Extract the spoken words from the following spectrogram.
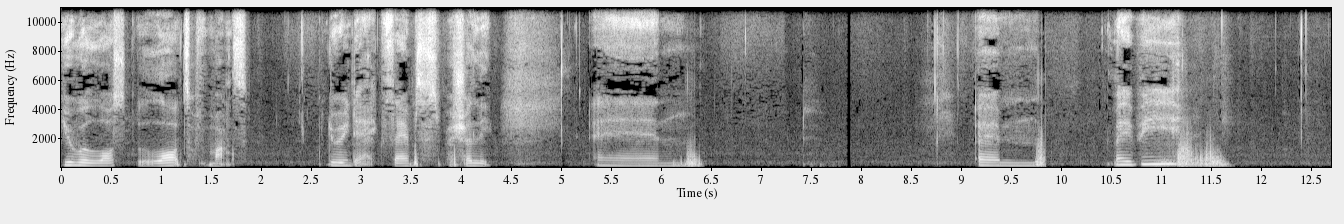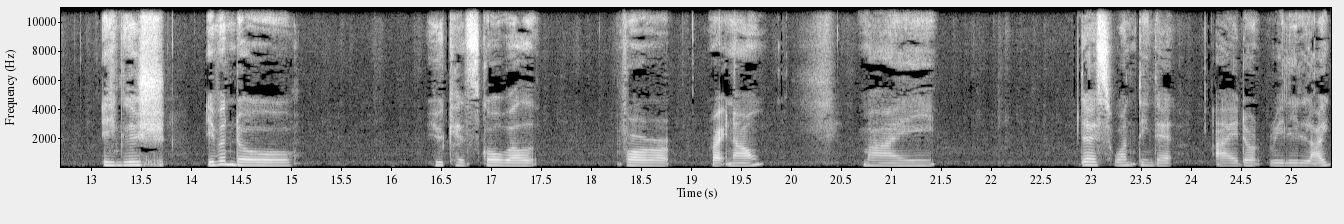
you will lose lots of marks during the exams especially. And um maybe English, even though you can score well for right now, my there's one thing that I don't really like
